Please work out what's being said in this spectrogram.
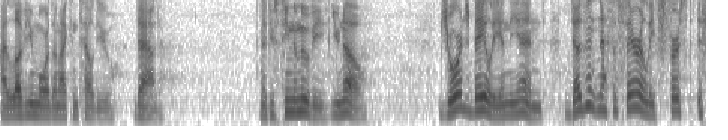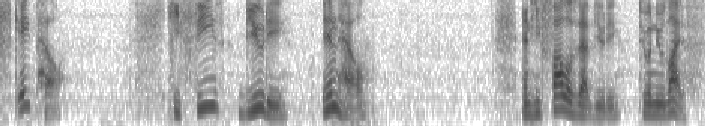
I love you more than I can tell you, Dad. And if you've seen the movie, you know George Bailey, in the end, doesn't necessarily first escape hell. He sees beauty in hell, and he follows that beauty to a new life,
